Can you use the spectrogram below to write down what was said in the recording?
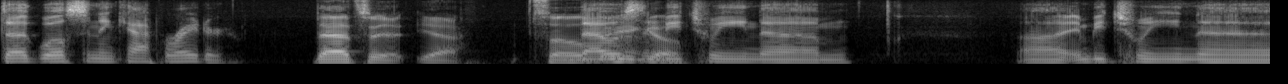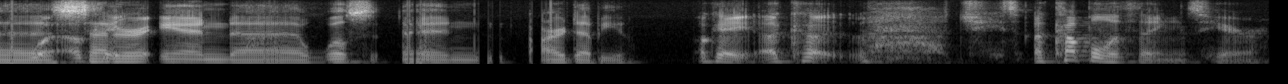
Doug Wilson and Cap Raeder. That's it. Yeah. So that there was you in between um, uh, in between uh, Well, okay. Sutter and uh, Wilson and RW. Okay, a cou- jeez, a couple of things here.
